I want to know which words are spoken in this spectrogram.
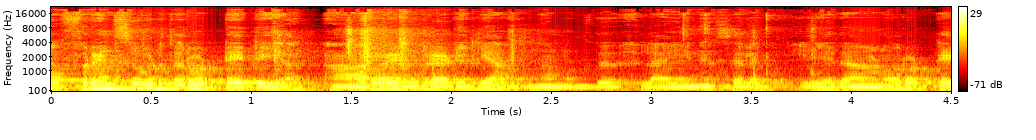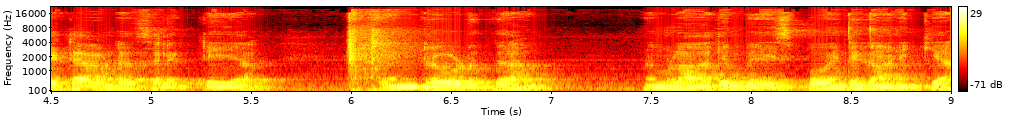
റെഫറൻസ് കൊടുത്ത് റൊട്ടേറ്റ് ചെയ്യാം. ആറോ എന്റർ അടിക്കുക. നമുക്ക് ലൈന് സെലക്ട് ഏതാണോ റൊട്ടേറ്റ് ആവേണ്ടത് സെലക്ട് ചെയ്യുക. എന്റർ കൊടുക്കുക. നമ്മൾ ആദ്യം ബേസ് പോയിന്റ് കാണിക്കുക.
